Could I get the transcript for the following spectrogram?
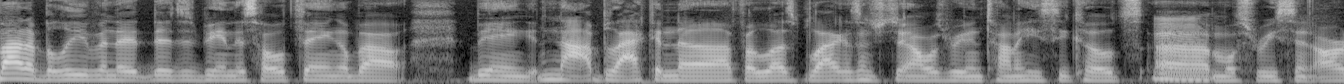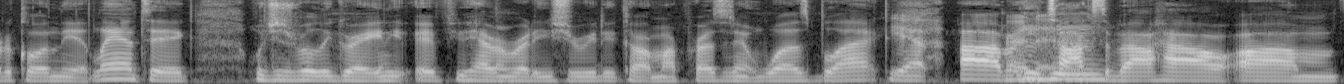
not a believer in that there's just being this whole thing about being not black enough or less black. It's interesting. I was reading Ta-Nehisi Coates' uh, Mm. most recent article in the Atlantic, which is really great. And if you haven't read it, you should read it. Called "My President Was Black." Yep, Um, he talks about how. Um,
